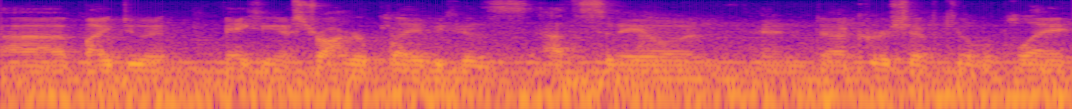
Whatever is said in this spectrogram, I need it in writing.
uh, by doing making a stronger play because Athanasiou and, and uh, Kurashev killed the play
